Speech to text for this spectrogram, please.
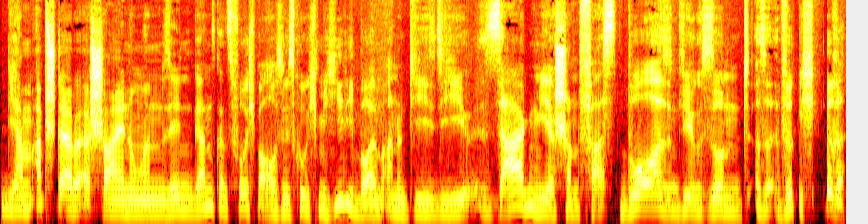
Die haben Absterbeerscheinungen, sehen ganz, ganz furchtbar aus. Und jetzt gucke ich mir hier die Bäume an und die, die sagen mir schon fast, boah, sind wir gesund. Also wirklich irre.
